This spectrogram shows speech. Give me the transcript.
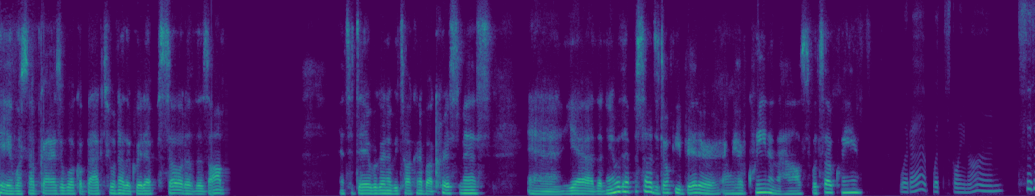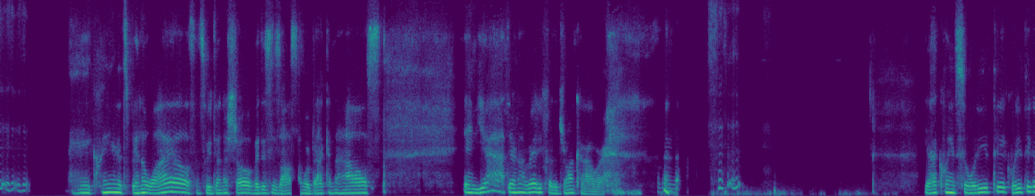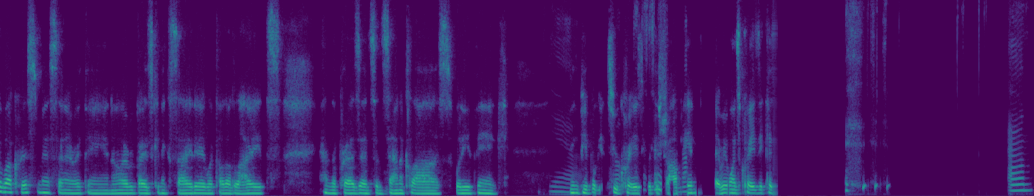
Hey, what's up, guys, and welcome back to another great episode of the Zompire. And today we're going to be talking about Christmas. And yeah, the name of the episode is Don't Be Bitter. And we have Queen in the house. What's up, Queen? What up? What's going on? Hey, Queen, it's been a while since we've done a show, but this is awesome. We're back in the house. And yeah, they're not ready for the drunk hour. Yeah, Queen. So what do you think? What do you think about Christmas and everything? You know, everybody's getting excited with all the lights and the presents and Santa Claus. What do you think? yeah. I Think people get too Well, crazy with the shopping? Everyone's crazy because um,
